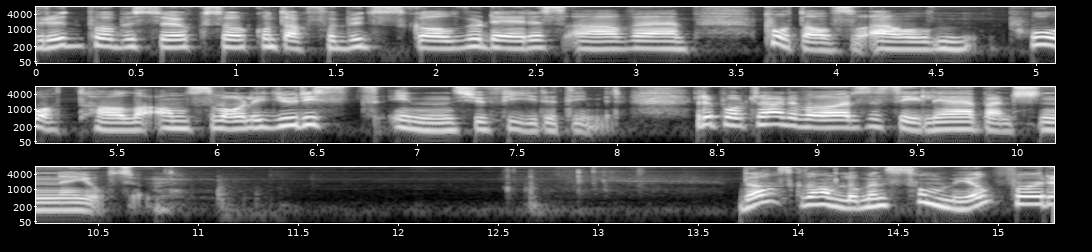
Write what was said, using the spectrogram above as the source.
brudd på besøks- og kontaktforbud skal vurderes av eh, påtaleansvarlig jurist innen 24 timer. Reporter her det var Cecilie Berntsen Jåsund. Da skal det handle om en sommerjobb, for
